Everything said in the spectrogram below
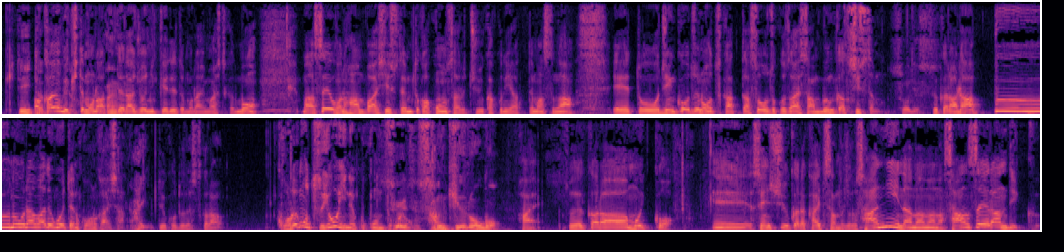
来ていただいたあ火曜日来てもらって、はいラジオ日経出てもらいましたけども、まあ、政府の販売システムとかコンサル中核でやってますが、えっ、と、人工頭脳を使った相続財産分割システム。そうですそれから、ラップの裏側で動いてるのはこの会社。はいということですから、これも強いね、ここのところ強い。です。サンキューロゴ。はい。それから、もう一個。えー、先週から書いてたんだけど、3277三成ランディック。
